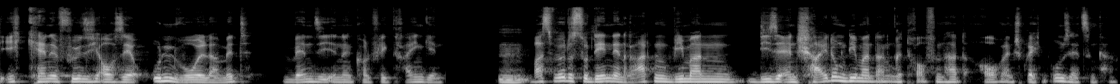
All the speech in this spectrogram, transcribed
die ich kenne, fühlen sich auch sehr unwohl damit, wenn sie in einen Konflikt reingehen. Mhm. Was würdest du denen denn raten, wie man diese Entscheidung, die man dann getroffen hat, auch entsprechend umsetzen kann?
